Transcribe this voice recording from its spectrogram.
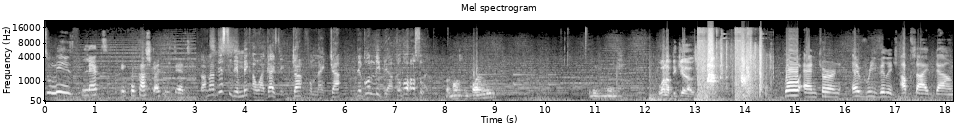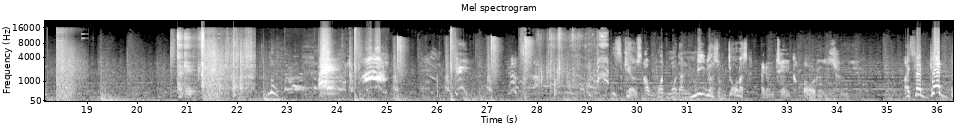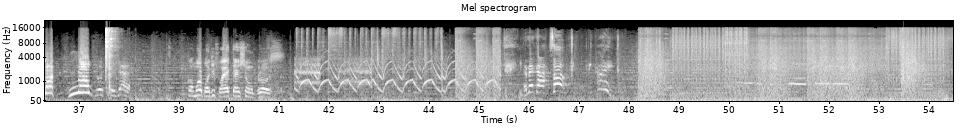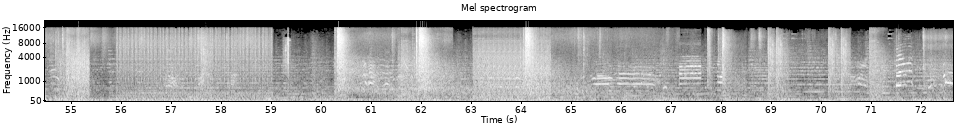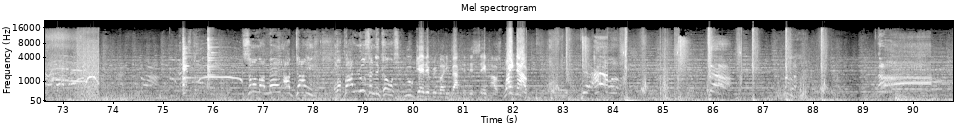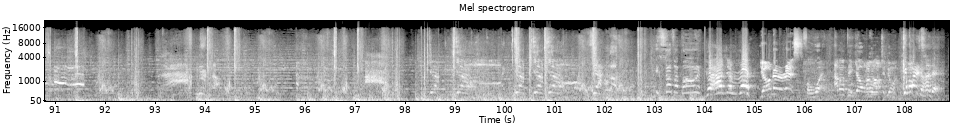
to me is let a poker strike me dead. Now this thing they make our guys they jump from Niger, they go Libya to go hustle. But most importantly, leave me. One of the girls. Go and turn every village upside down. Take it. No. Hey! These girls are worth more than millions of dollars. I don't take orders from you. I said get back now! No, sir, yeah. Come on, body for attention, bros. Emeka, stop! Hi! Of my men are dying. We're about losing the guns. You get everybody back to this safe house right now! Over, boy. Your hands are red! You're under arrest. For what? I don't think y'all know what you're doing. Come on, there.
